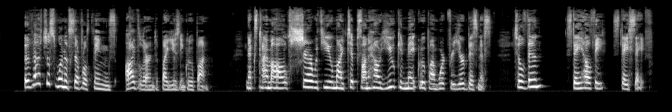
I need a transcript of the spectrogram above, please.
That's just one of several things I've learned by using Groupon. Next time I'll share with you my tips on how you can make Groupon work for your business. Till then, stay healthy, stay safe.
